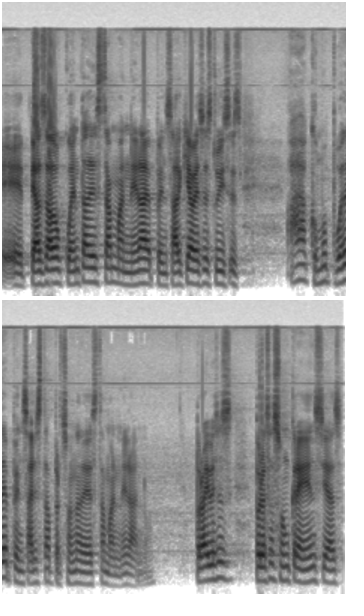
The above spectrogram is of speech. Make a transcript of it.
eh, te has dado cuenta de esta manera de pensar que a veces tú dices, ah, ¿cómo puede pensar esta persona de esta manera? ¿no? Pero hay veces, pero esas son creencias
